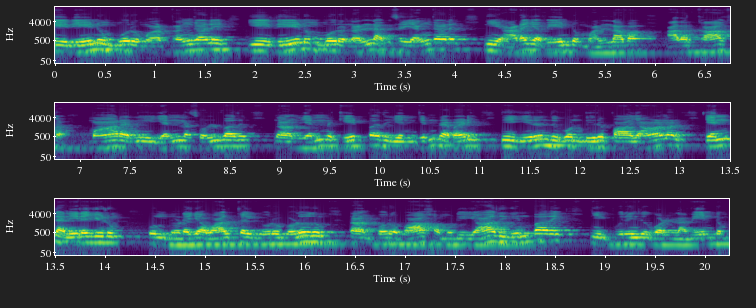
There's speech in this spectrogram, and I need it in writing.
ஏதேனும் ஒரு மாற்றங்களை ஏதேனும் ஒரு நல்ல விஷயங்களை நீ அடைய வேண்டும் அல்லவா? அதற்காக மாற நீ என்ன சொல்வது? நான் என்ன கேட்பது என்கின்றபடி நீ இருந்து கொண்டிருப்பாயானால் எந்த நிலையிலும் உன்னுடைய வாழ்க்கை ஒரு பொழுதும் நான் பொறுப்பாக முடியாது என்பதை நீ புரிந்து கொள்ள வேண்டும்.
